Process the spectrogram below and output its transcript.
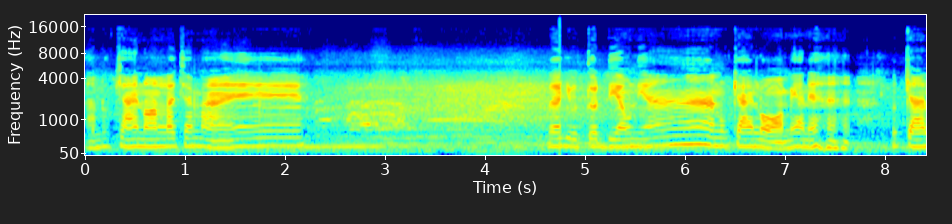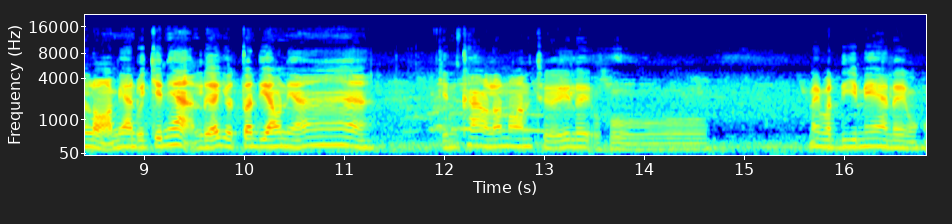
อะลูกชายนอนแล้วใช่ไหมเหลืออยู่ตัวเดียวเนี่ยลูกชายหล่อแม่เนี่ยลูกชายหล่อแม่ดูจินเนี่ยเหลืออยู่ตัวเดียวเนี่ยกินข้าวแล้วนอนเฉยเลยโอ้โหไม่หวัดดีแม่เลยโอ้โห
